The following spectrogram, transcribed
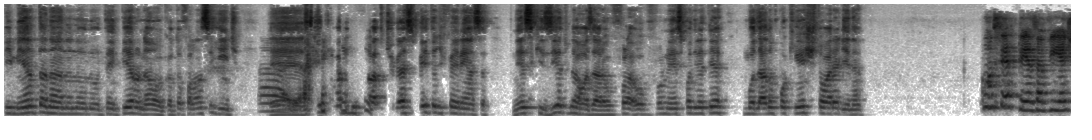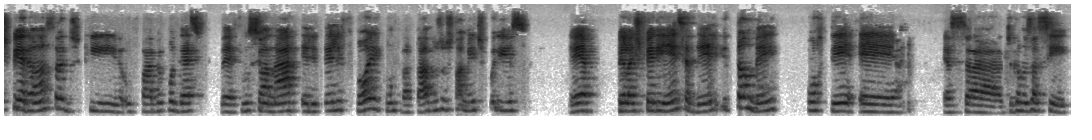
pimenta no, no, no, tempero, não. O que eu estou falando é o seguinte: é, se o Fábio de fato tivesse feito a diferença nesse quesito, né, Rosário, o Fluminense poderia ter mudado um pouquinho a história ali, né? Com certeza havia esperança de que o Fábio pudesse é, funcionar. Ele, ele foi contratado justamente por isso, é, pela experiência dele e também por ter é, essa, digamos assim,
